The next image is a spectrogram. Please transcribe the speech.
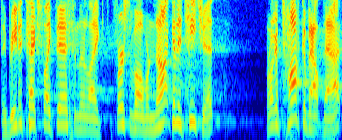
They read a text like this and they're like, first of all, we're not going to teach it. We're not going to talk about that.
